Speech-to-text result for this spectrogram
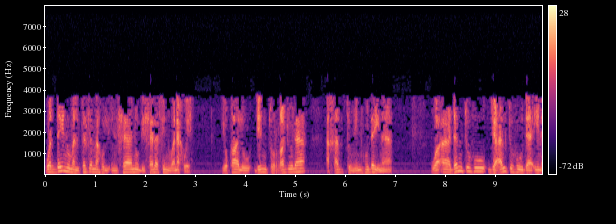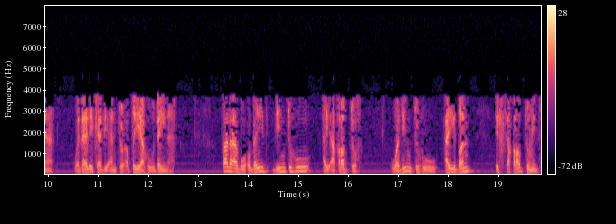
والدين ما التزمه الإنسان بسلف ونحوه. يقال دنت الرجل أخذت منه دينا. وآدنته جعلته دائنا. وذلك بأن تعطيه دينا. قال أبو عبيد دنته أي أقرضته. ودنته أيضا استقرضت منه.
